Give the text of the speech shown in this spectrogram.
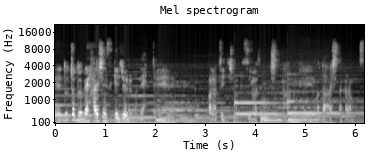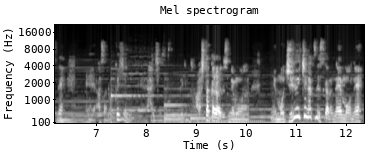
えっ、ー、と、ちょっとね、配信スケジュールがね、えー、ばらついてしまってすいませんでした。えー、また明日からもですね、えー、朝6時に配信させていただきます。明日からはですね、もう、えー、もう11月ですからね、もうね、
